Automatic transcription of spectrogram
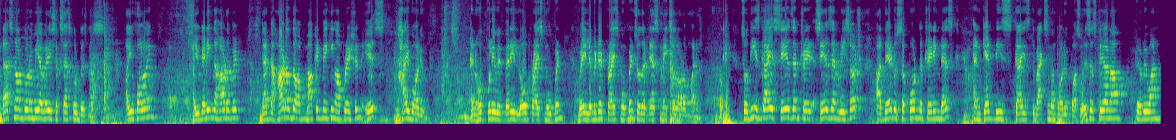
that's not going to be a very successful business. Are you following? Are you getting the heart of it? That the heart of the market making operation is high volume and hopefully with very low price movement, very limited price movement, so the desk makes a lot of money. Okay, so these guys, sales and trade, sales and research, are there to support the trading desk and get these guys the maximum volume possible. Is this clear now to everyone?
